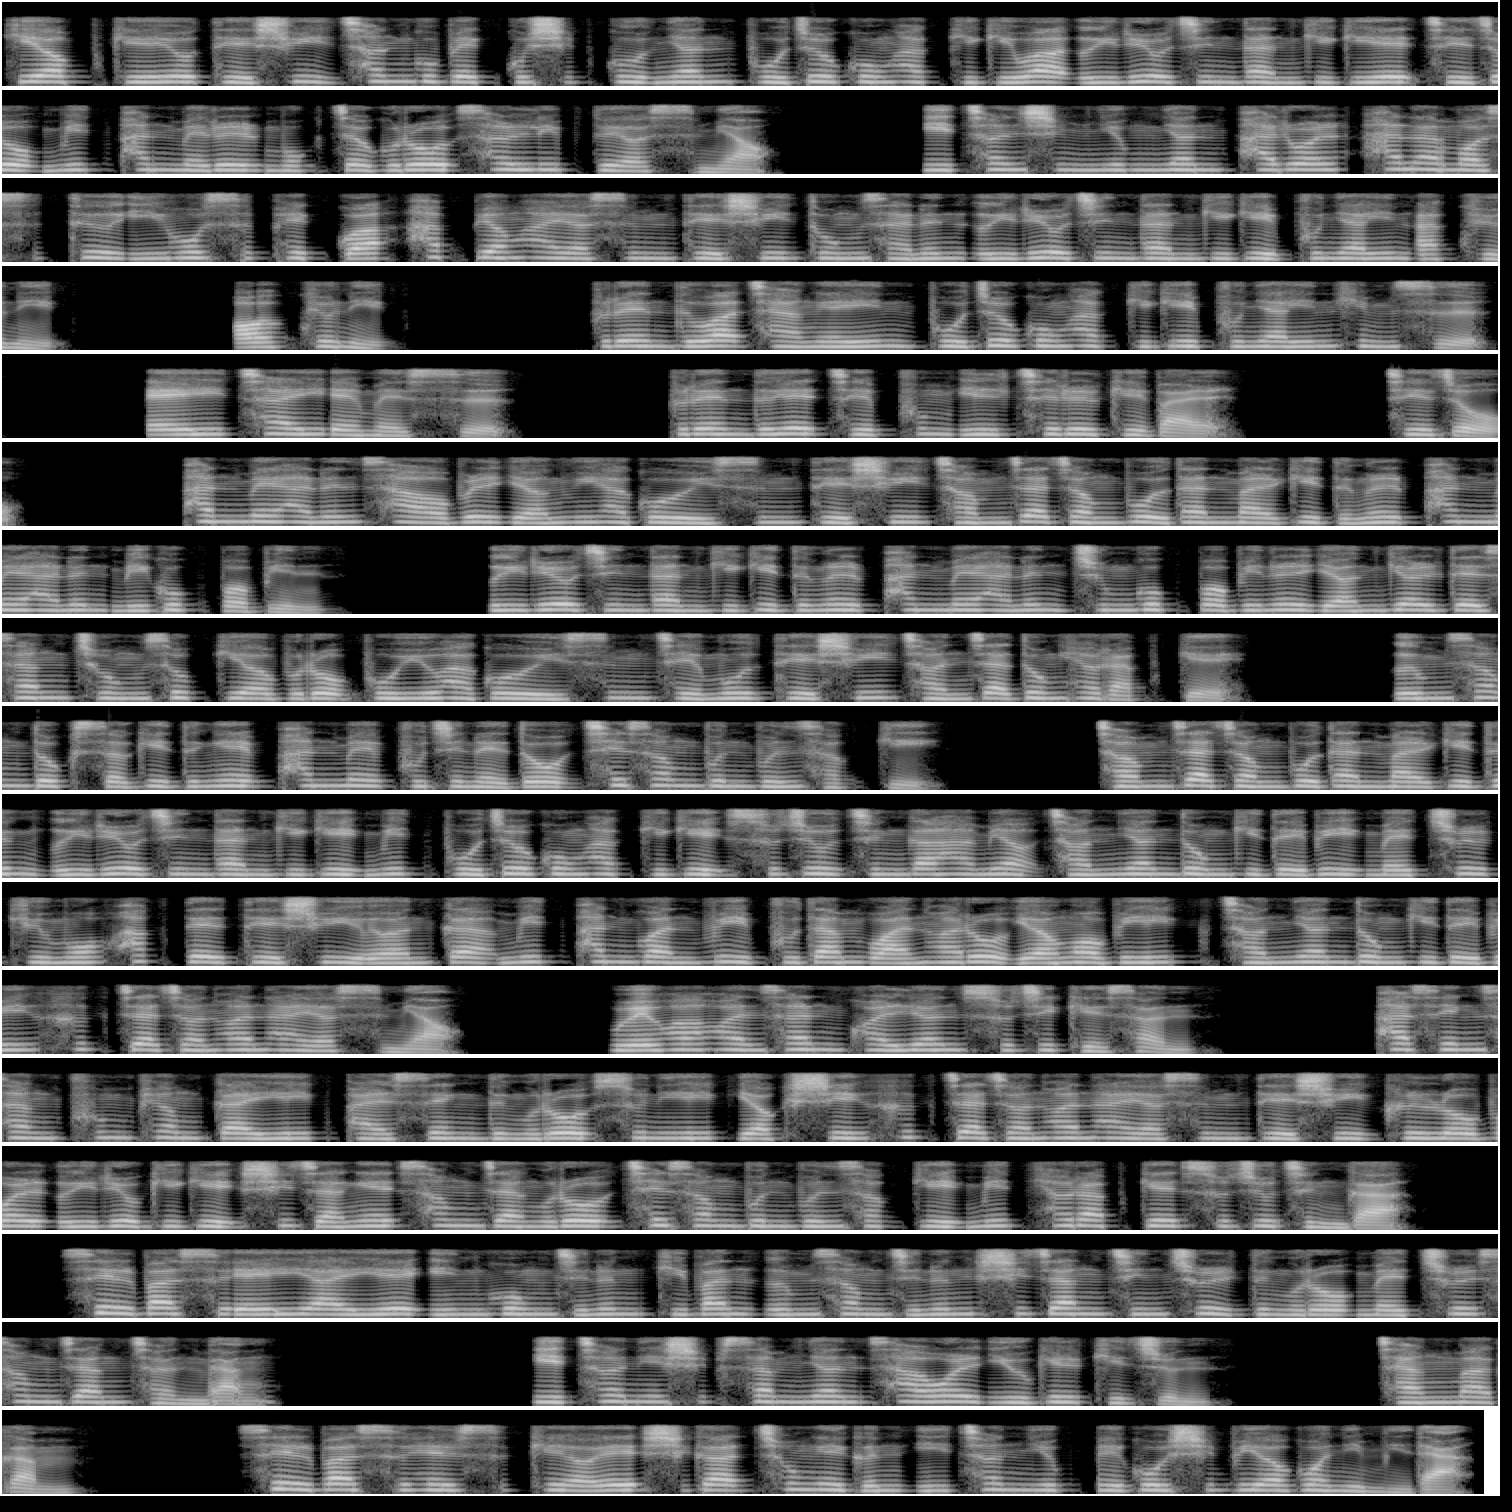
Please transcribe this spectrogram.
기업 개요 대쉬 1999년 보조공학기기와 의료진단기기의 제조 및 판매를 목적으로 설립되었으며 2016년 8월 하나머스트 2호 스펙과 합병하였음 대쉬 동사는 의료진단기기 분야인 아큐닉, 어큐닉, 브랜드와 장애인 보조공학기기 분야인 힘스, HIMS, 브랜드의 제품 일체를 개발, 제조, 판매하는 사업을 영위하고 있음 대쉬 점자정보 단말기 등을 판매하는 미국 법인, 의료진단기기 등을 판매하는 중국 법인을 연결 대상 종속기업으로 보유하고 있음 재무 대쉬 전자동 혈압계, 음성 독서기 등의 판매 부진에도 체성분 분석기, 점자정보 단말기 등 의료진단기기 및 보조공학기기 수주 증가하며 전년 동기 대비 매출 규모 확대 대쉬 연가 및 판관비 부담 완화로 영업이익 전년 동기 대비 흑자 전환하였으며 외화 환산 관련 수지 개선, 파생상품 평가이익 발생 등으로 순이익 역시 흑자 전환하였음 대쉬 글로벌 의료기기 시장의 성장으로 체성분 분석기 및 혈압계 수주 증가, 셀바스 AI의 인공지능 기반 음성지능 시장 진출 등으로 매출 성장 전망. 2023년 4월 6일 기준 장마감 셀바스 헬스케어의 시가총액은 2,652억 원입니다.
